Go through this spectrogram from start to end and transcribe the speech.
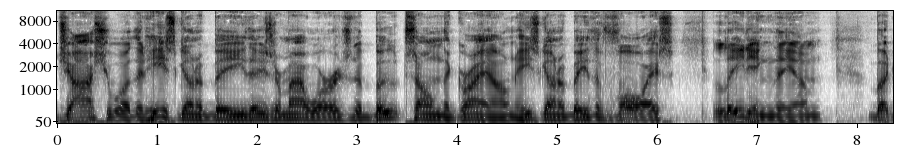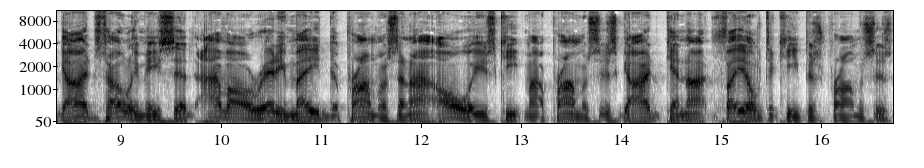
Joshua that he's going to be, these are my words, the boots on the ground. He's going to be the voice leading them but God's told him, He said, I've already made the promise and I always keep my promises. God cannot fail to keep His promises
